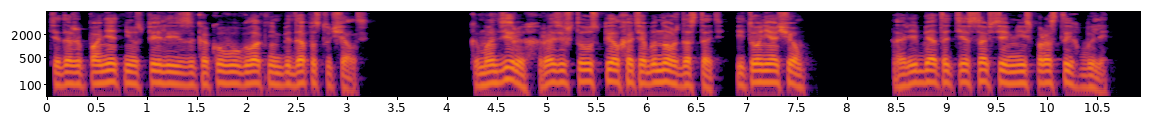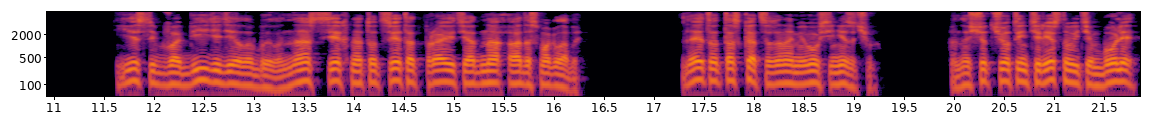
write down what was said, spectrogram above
Те даже понять не успели, из-за какого угла к ним беда постучалась. Командир их разве что успел хотя бы нож достать, и то ни о чем. А ребята те совсем не из простых были. Если бы в обиде дело было, нас всех на тот свет отправить и одна ада смогла бы. Для этого таскаться за нами вовсе незачем. А насчет чего-то интересного и тем более.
